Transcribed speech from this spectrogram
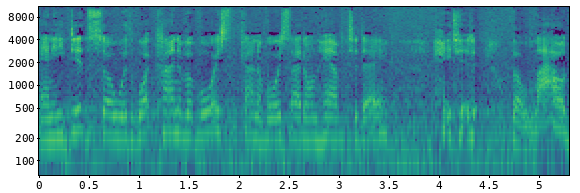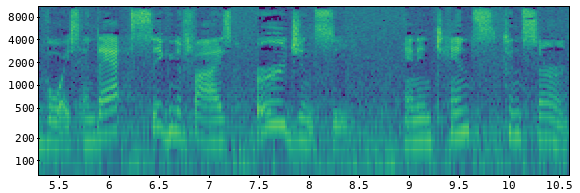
And he did so with what kind of a voice? The kind of voice I don't have today. He did it with a loud voice, and that signifies urgency and intense concern.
